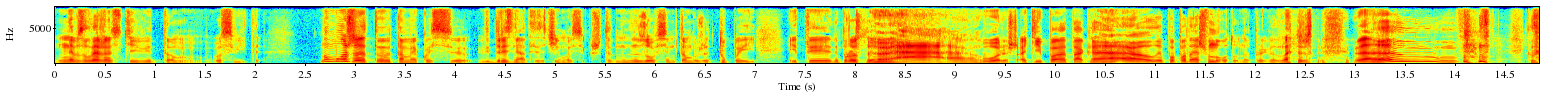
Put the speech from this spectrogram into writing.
Не в залежності від там, освіти. Ну, може то, там якось е, відрізнятися чимось, якщо ти не зовсім там уже тупий, і ти не просто говориш, а типа так, але попадаєш в ноту, наприклад, знаєш. Коли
